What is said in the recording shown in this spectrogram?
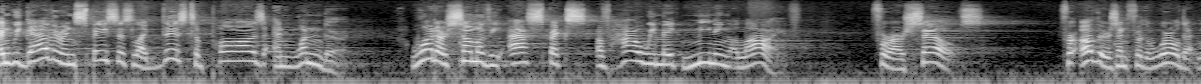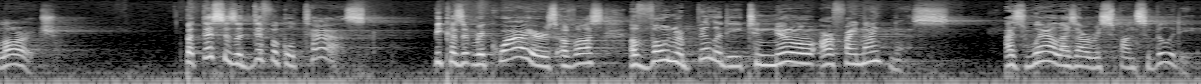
And we gather in spaces like this to pause and wonder what are some of the aspects of how we make meaning alive for ourselves, for others, and for the world at large. But this is a difficult task because it requires of us a vulnerability to know our finiteness as well as our responsibility.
